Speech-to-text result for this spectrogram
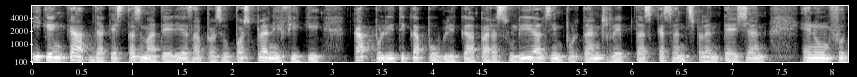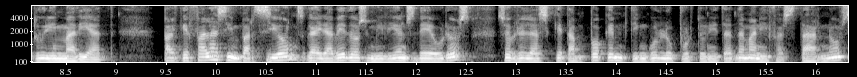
i que en cap d'aquestes matèries el pressupost planifiqui cap política pública per assolir els importants reptes que se'ns plantegen en un futur immediat. Pel que fa a les inversions, gairebé 2 milions d'euros, sobre les que tampoc hem tingut l'oportunitat de manifestar-nos,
